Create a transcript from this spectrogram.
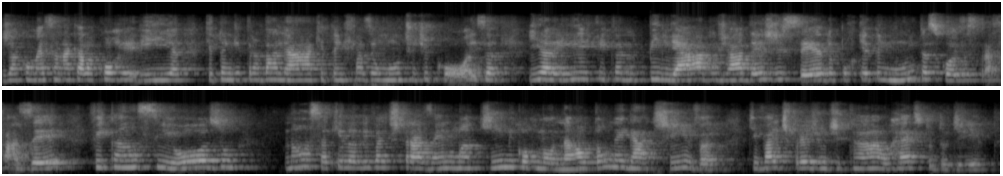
já começa naquela correria que tem que trabalhar, que tem que fazer um monte de coisa, e aí fica pilhado já desde cedo porque tem muitas coisas para fazer, fica ansioso. Nossa, aquilo ali vai te trazendo uma química hormonal tão negativa que vai te prejudicar o resto do dia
